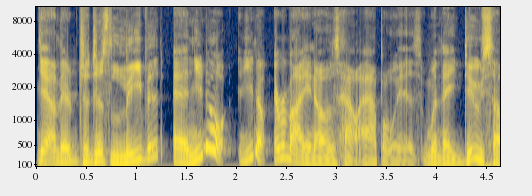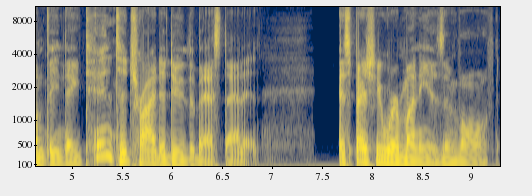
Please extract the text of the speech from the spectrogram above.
yeah, they're to just leave it. And you know, you know, everybody knows how Apple is. When they do something, they tend to try to do the best at it, especially where money is involved.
